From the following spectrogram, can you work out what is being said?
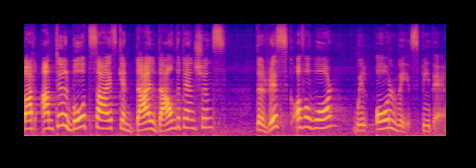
But until both sides can dial down the tensions, the risk of a war will always be there.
